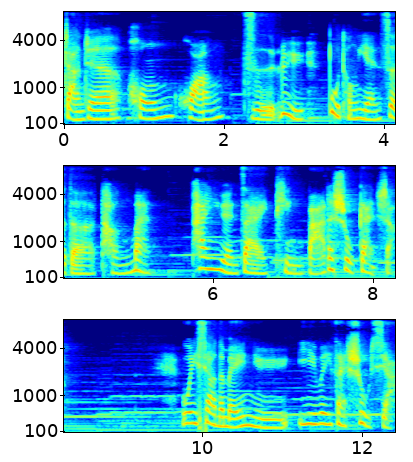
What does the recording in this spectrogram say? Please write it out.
长着红、黄、紫、绿不同颜色的藤蔓，攀援在挺拔的树干上。微笑的美女依偎在树下。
